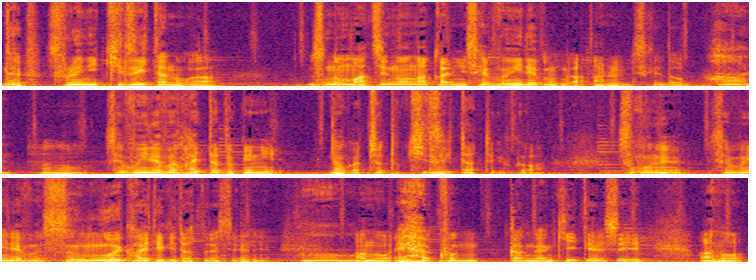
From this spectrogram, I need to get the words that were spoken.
でそれに気づいたのがその街の中にセブンイレブンがあるんですけどはい。あのセブンイレブン入った時になんかちょっと気づいたというかそこねセブンイレブンすんごい快適だったんですよね。ああのエアコンガンガン効いてるしあの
